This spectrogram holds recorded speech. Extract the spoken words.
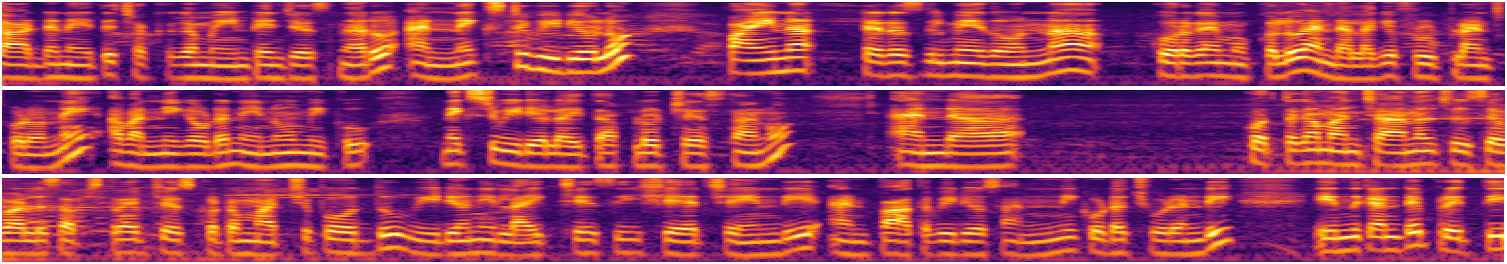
గార్డెన్ అయితే చక్కగా మెయింటైన్ చేస్తున్నారు. అండ్ నెక్స్ట్ వీడియోలో పైన టెరస్ మీద ఉన్న కూరగాయ మొక్కలు అండ్ అలాగే ఫ్రూట్ ప్లాంట్స్ కూడా ఉన్నాయి. అవన్నీ కూడా నేను మీకు నెక్స్ట్ వీడియోలో అయితే అప్లోడ్ చేస్తాను. అండ్ కొత్తగా మన ఛానల్ చూసేవాళ్ళు సబ్స్క్రైబ్ చేసుకోవటం మర్చిపోవద్దు. వీడియోని లైక్ చేసి షేర్ చేయండి. అండ్ పాత వీడియోస్ అన్నీ కూడా చూడండి. ఎందుకంటే ప్రతి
